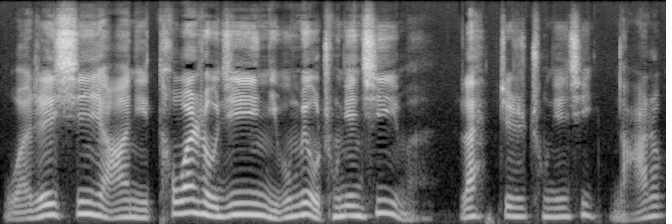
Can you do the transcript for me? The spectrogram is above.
我这心想啊，你偷完手机，你不没有充电器吗？来，这是充电器，拿着吧。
